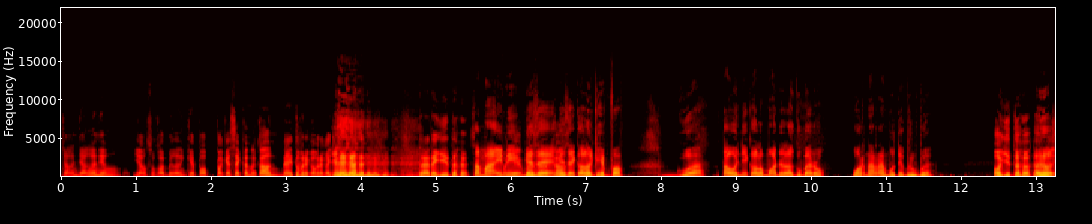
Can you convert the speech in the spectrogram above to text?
Jangan-jangan yang yang suka belain K-pop pakai second account. Nah itu mereka mereka juga kan? ternyata gitu. Sama ini Pakai biasanya biasanya kalau K-pop gua taunya kalau mau ada lagu baru warna rambutnya berubah oh gitu harus.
